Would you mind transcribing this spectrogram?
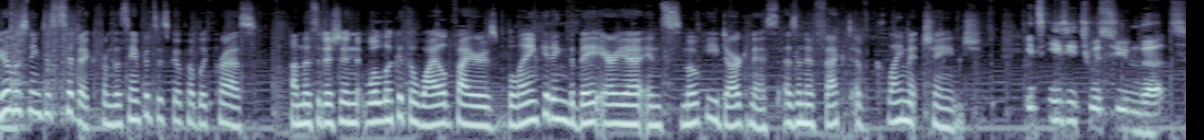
You're listening to Civic from the San Francisco Public Press. On this edition, we'll look at the wildfires blanketing the Bay Area in smoky darkness as an effect of climate change. It's easy to assume that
